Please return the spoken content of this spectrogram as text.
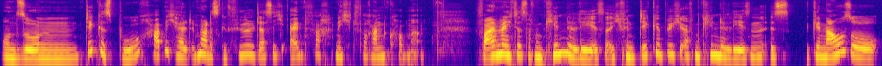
Und so ein dickes Buch habe ich halt immer das Gefühl, dass ich einfach nicht vorankomme. Vor allem, wenn ich das auf dem Kindle lese. Ich finde, dicke Bücher auf dem Kindle lesen ist genauso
